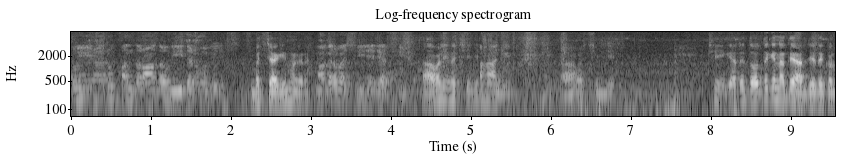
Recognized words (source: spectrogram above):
ਸੂਈ ਨੂੰ ਇਹਨੂੰ 15 ਤੋਂ 20 ਦਿਨ ਹੋ ਗਏ ਬੱਚਾ ਕੀ ਮਗਰ? ਮਗਰ ਵੱਛੀ ਜੇ ਜਰਸੀ। ਆਹ ਵਾਲੀ ਬੱਚੀ ਜੀ? ਹਾਂਜੀ। ਆਹ ਬੱਚੀ ਜੀ। ਠੀਕ ਹੈ ਤੇ ਦੁੱਧ ਕਿੰਨਾ ਤਿਆਰ ਜੇ ਇਹਦੇ ਕੋਲ?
